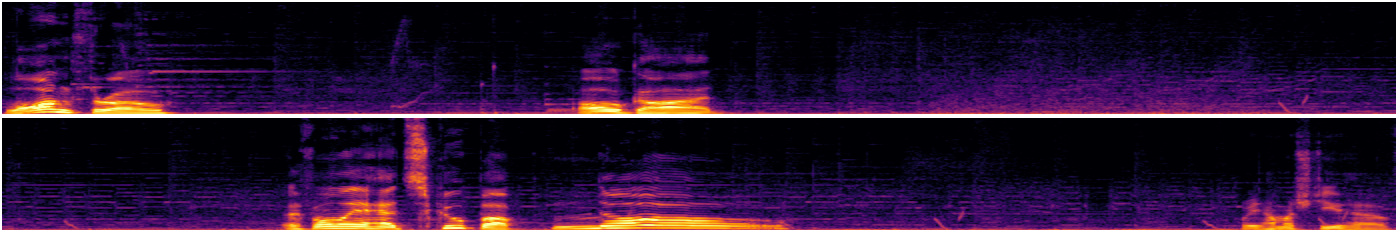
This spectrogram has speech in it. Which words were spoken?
Long throw. Oh god. If only I had scoop up. No. Wait, how much do you have?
